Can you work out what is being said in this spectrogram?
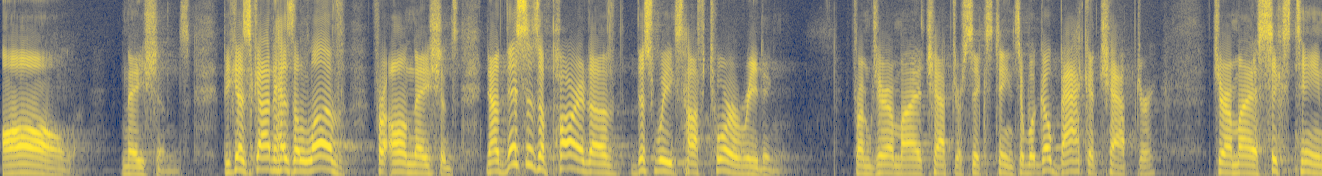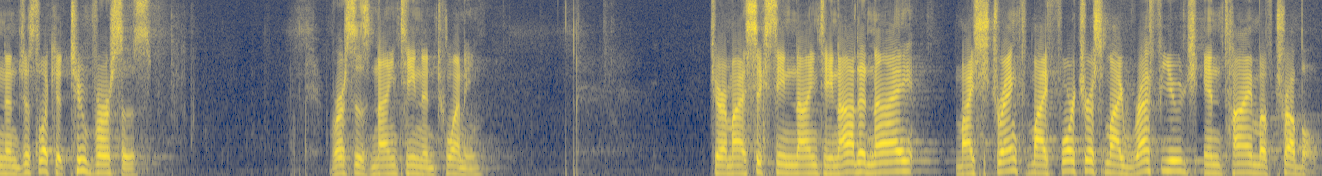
all nations because God has a love for all nations. Now, this is a part of this week's Haftorah reading from Jeremiah chapter 16. So we'll go back a chapter, Jeremiah 16, and just look at two verses, verses 19 and 20. Jeremiah 16, 19. Adonai, my strength, my fortress, my refuge in time of trouble.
